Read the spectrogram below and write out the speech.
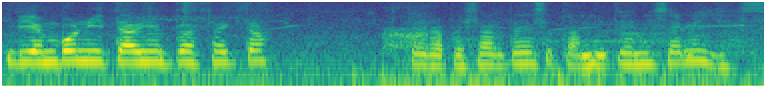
bien bonita, bien perfecta, pero a pesar de eso también tiene semillas.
